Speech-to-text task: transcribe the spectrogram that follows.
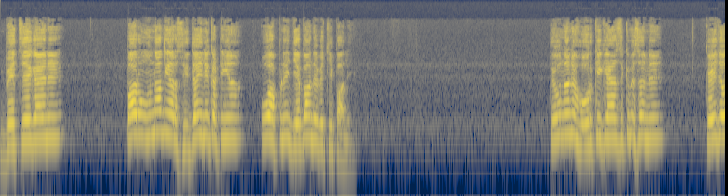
ਵੇਚੇ ਗਏ ਨੇ, ਪਰ ਉਹਨਾਂ ਦੀਆਂ ਰਸੀਦਾਂ ਹੀ ਨਹੀਂ ਕੱਟੀਆਂ, ਉਹ ਆਪਣੀ ਜੇਬਾਂ ਦੇ ਵਿੱਚ ਹੀ ਪਾ ਲਈ ਤੇ ਉਹਨਾਂ ਨੇ ਹੋਰ ਕੀ ਕਿਹਾ ਸੀ ਕਮਿਸ਼ਨ ਨੇ ਕਿ ਜੋ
